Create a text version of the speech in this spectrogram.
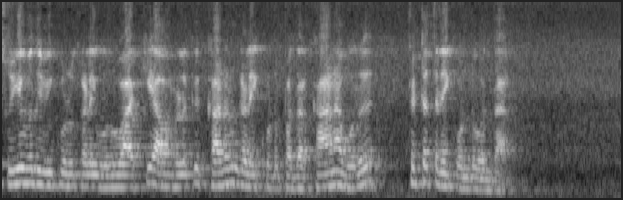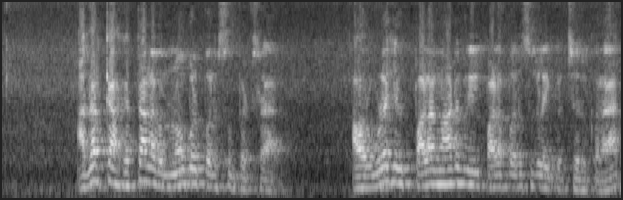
சுய உதவி குழுக்களை உருவாக்கி அவர்களுக்கு கடன்களை கொடுப்பதற்கான ஒரு திட்டத்தினை கொண்டு வந்தார். அதற்காகத்தான் அவர் நோபல் பரிசும் பெற்றார். அவர் உலகின் பல நாடுகளில் பல பரிசுகளை பெற்றிருக்கிறார்.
